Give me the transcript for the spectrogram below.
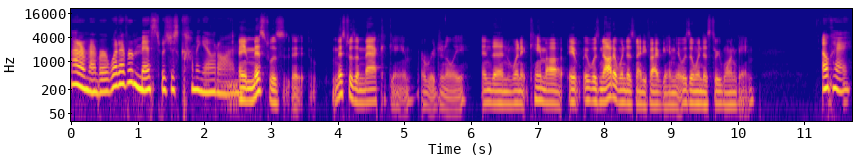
i don't remember whatever Myst was just coming out on I mean, Myst was uh, Myst was a Mac game originally, and then when it came out, it, it was not a Windows 95 game. It was a Windows 3.1 game. Okay.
